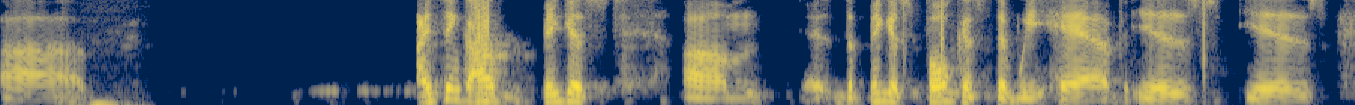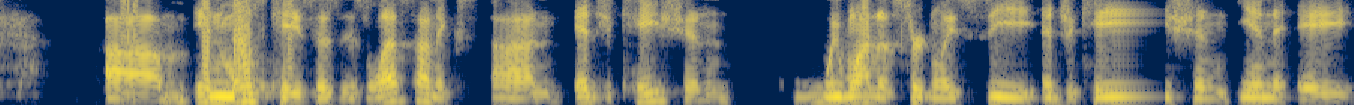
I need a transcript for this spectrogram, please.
uh, I think our biggest um, the biggest focus that we have is is um, in most cases is less on ex- on education. We want to certainly see education in a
